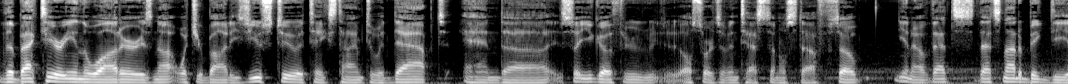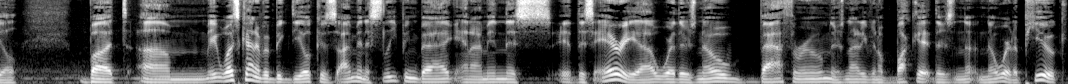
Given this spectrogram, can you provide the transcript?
the bacteria in the water is not what your body's used to. It takes time to adapt. And uh, so you go through all sorts of intestinal stuff. So you know that's that's not a big deal. But um, it was kind of a big deal because I'm in a sleeping bag and I'm in this this area where there's no bathroom, there's not even a bucket, there's no, nowhere to puke.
